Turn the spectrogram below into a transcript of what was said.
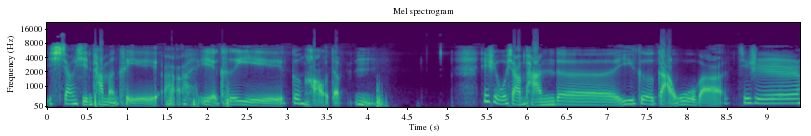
相信他们可以啊，也可以更好的，嗯。这是我想谈的一个感悟吧。其实，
